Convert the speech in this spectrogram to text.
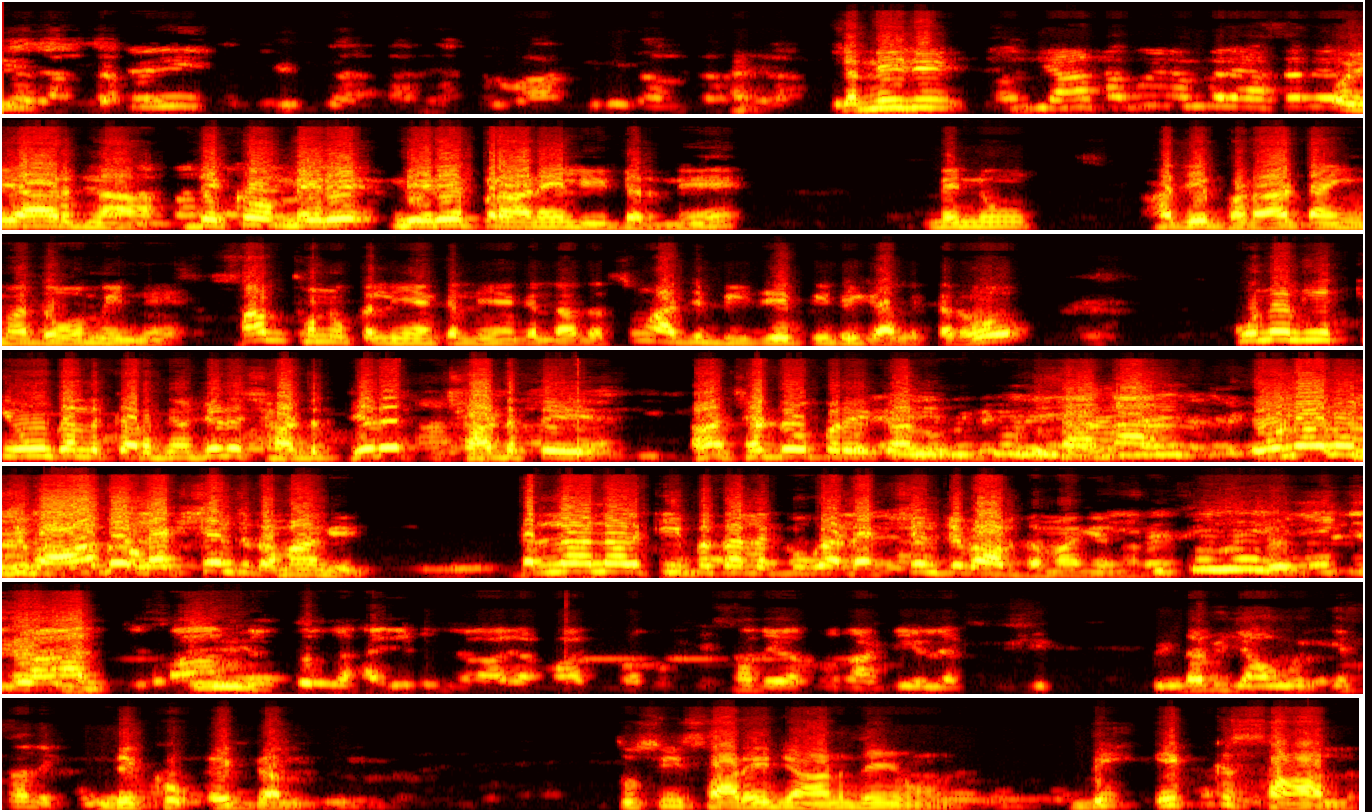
ਚੰਨੀ ਜੀ? ਜਾਂ ਤਾਂ ਕੋਈ ਨੰਬਰ ਐਸਾ ਦੇ ਉਹ ਯਾਰ ਨਾ, ਦੇਖੋ, ਮੇਰੇ ਮੇਰੇ ਪੁਰਾਣੇ ਲੀਡਰ ਨੇ। ਮੈਨੂੰ ਹਜੇ ਬੜਾ ਟਾਈਮ ਆ 2 ਮਹੀਨੇ। ਸਭ ਤੁਹਾਨੂੰ ਕੱਲੀਆਂ ਕੱਲੀਆਂ ਗੱਲਾਂ ਦੱਸੂ। ਅੱਜ ਬੀਜੇਪੀ ਦੀ ਗੱਲ ਕਰੋ। ਉਹਨਾਂ ਦੀ ਕਿਉਂ ਗੱਲ ਕਰਦੇ ਹੋ? ਜਿਹੜੇ ਛੱਡ ਜਿਹੜੇ ਛੱਡ ਤੇ ਹਾਂ ਛੱਡੋ ਪਰੇ ਕਾਹਨੂੰ ਕਿਸਾਨਾਂ ਉਹਨਾਂ ਨੂੰ ਜਵਾਬ ਇਲੈਕਸ਼ਨ 'ਚ ਦਵਾਂਗੇ। ਗੱਲਾਂ ਨਾਲ ਕੀ ਪਤਾ ਲੱਗੂਗਾ? ਇਲੈਕਸ਼ਨ ਜਵਾਬ ਦਵਾਂਗੇ ਉਹਨਾਂ ਨੂੰ। ਜੀ ਕਿਸਾਨ ਕਿਸਾਨ ਬਿਲਕੁਲ ਹਜੇ ਵੀ ਰਾਜਾ ਬਾਤ ਕਰੋ ਕਿਸਾ ਦੇ ਤੋਂ ਰਾਡੀ ਇਲੈਕਟ੍ਰਿਸਿਟੀ ਪਿੰਡਾਂ ਵੀ ਜਾਓਗੇ ਕਿਸਾ ਦੇਖੋਗੇ? ਦੇਖੋ ਇੱਕ ਗੱਲ। ਤੁਸੀਂ ਸਾਰੇ ਜਾਣਦੇ ਹੋ ਵੀ ਇੱਕ ਸਾਲ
